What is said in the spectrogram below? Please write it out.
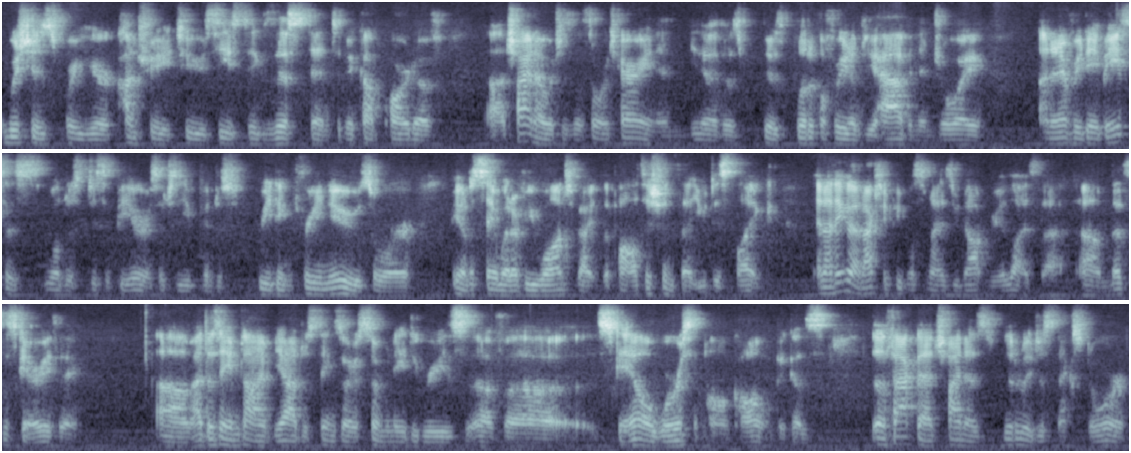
wishes for your country to cease to exist and to become part of uh, China, which is authoritarian, and you know those those political freedoms you have and enjoy on an everyday basis will just disappear, such as even just reading free news or being able to say whatever you want about the politicians that you dislike. And I think that actually people sometimes do not realize that. Um, that's a scary thing. Um, at the same time, yeah, just things are so many degrees of uh, scale worse in Hong Kong because the fact that China is literally just next door.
